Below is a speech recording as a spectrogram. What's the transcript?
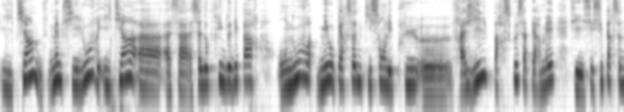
il, tient, même s'il ouvre, il tient à, sa, doctrine de départ. On ouvre, mais aux personnes qui sont les plus fragile parce que ça permet, c'est ces personnes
